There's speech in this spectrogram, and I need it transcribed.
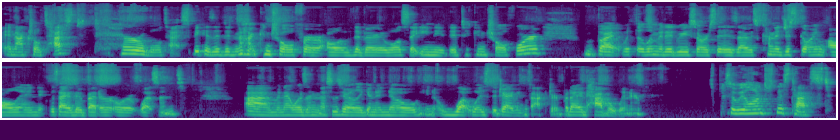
an actual test, terrible test because it did not control for all of the variables that you needed to control for. But with the limited resources, I was kind of just going all in. It was either better or it wasn't. Um, and I wasn't necessarily going to know, you know, what was the driving factor, but I'd have a winner. So we launched this test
